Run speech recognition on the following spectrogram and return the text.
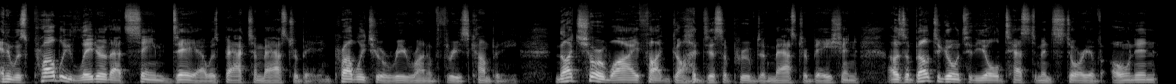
And it was probably later that same day I was back to masturbating, probably to a rerun of Three's Company. Not sure why I thought God disapproved of masturbation. I was about to go into the Old Testament story of Onan,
